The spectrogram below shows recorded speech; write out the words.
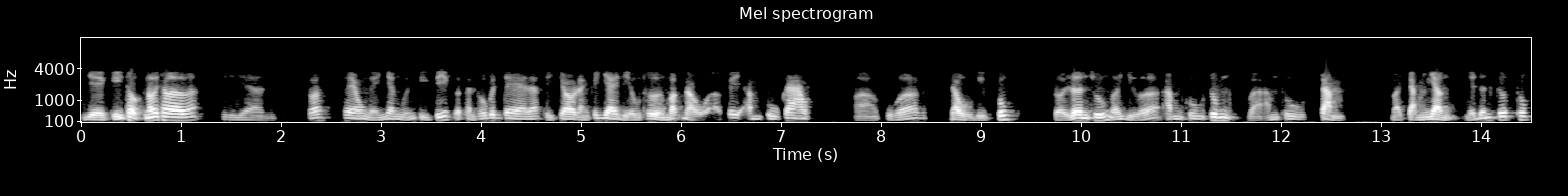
Về kỹ thuật nói thơ á, thì à, đó theo nghệ nhân Nguyễn Thị Tiết ở thành phố Bến Tre đó thì cho rằng cái giai điệu thường bắt đầu ở cái âm khu cao à, của đầu điệp khúc rồi lên xuống ở giữa âm khu trung và âm thu trầm và chậm dần để đến kết thúc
